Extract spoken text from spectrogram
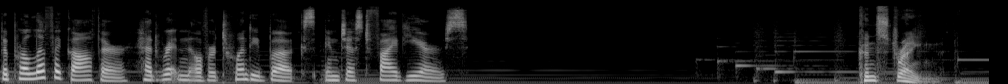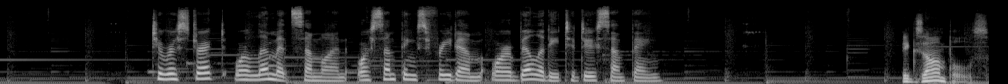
The prolific author had written over 20 books in just five years. Constrain To restrict or limit someone or something's freedom or ability to do something. Examples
